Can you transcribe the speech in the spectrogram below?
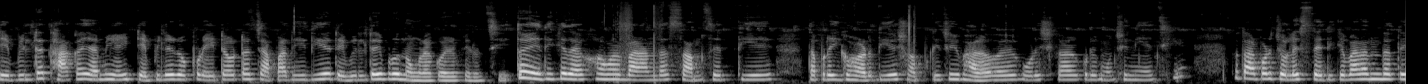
টেবিলটা থাকায় আমি এই টেবিলের ওপর এটা ওটা চাপা দিয়ে দিয়ে টেবিলটাই পুরো নোংরা করে ফেলছি। তো এদিকে দেখো আমার বারান্দার সামসেট দিয়ে, তারপরে এই ঘর দিয়ে সব কিছুই ভালোভাবে পরিষ্কার করে মুছে নিয়েছি। তো তারপরে চলে এসছে এদিকে বারান্দাতে,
